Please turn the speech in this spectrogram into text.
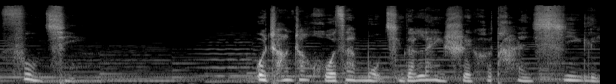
父亲。我常常活在母亲的泪水和叹息里。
